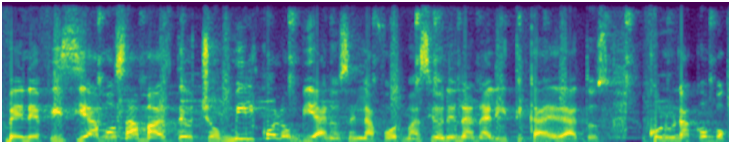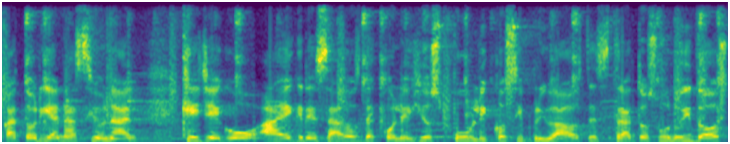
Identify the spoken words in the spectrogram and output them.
beneficiamos a más de 8.000 colombianos en la formación en analítica de datos con una convocatoria nacional que llegó a egresados de colegios públicos y privados de estratos 1 y 2,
